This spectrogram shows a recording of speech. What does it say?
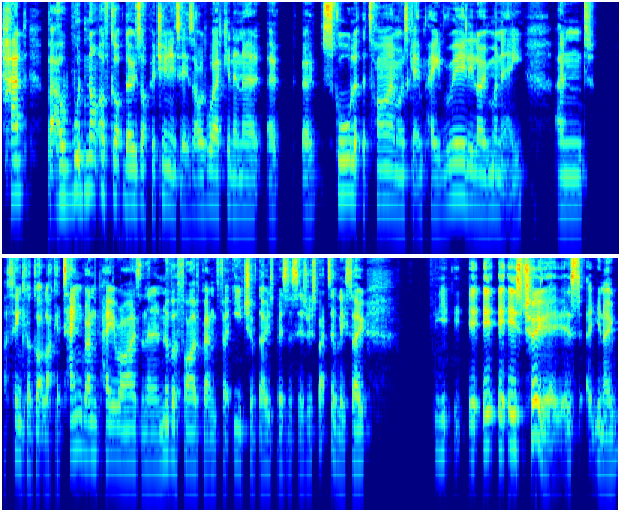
had, but I would not have got those opportunities. I was working in a, a, a school at the time. I was getting paid really low money. And I think I got like a 10 grand pay rise and then another five grand for each of those businesses, respectively. So it, it, it is true. It's you know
